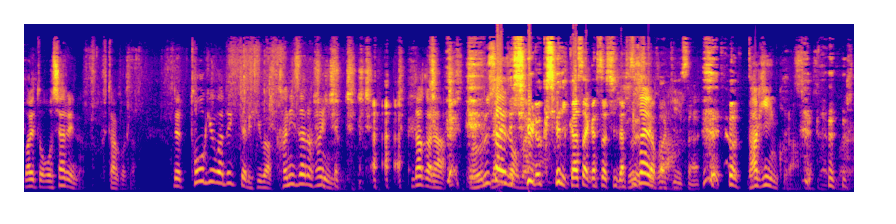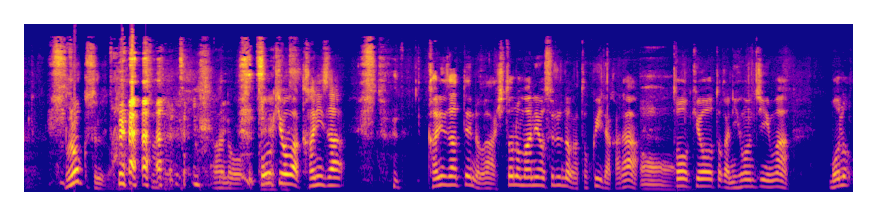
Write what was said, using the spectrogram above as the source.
割とおしゃれな双子座で東京ができてる日は蟹座の範囲なんですだからうるさいぞお収前録中にガサガサしだすんですか、うるさいよこらバキンさん。バキンこらブロックするぞ。あの東京は蟹座。蟹座っていうのは人の真似をするのが得意だから東京とか日本人はもの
